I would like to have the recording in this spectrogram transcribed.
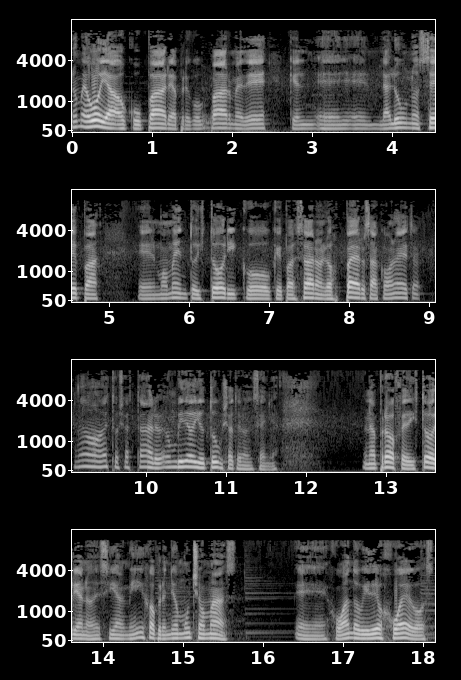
no me voy a ocupar, a preocuparme de que el, eh, el alumno sepa el momento histórico que pasaron los persas con esto. No, esto ya está, un video de YouTube ya te lo enseña. Una profe de historia nos decía, mi hijo aprendió mucho más eh, jugando videojuegos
